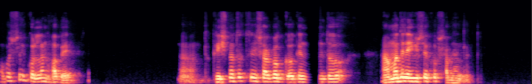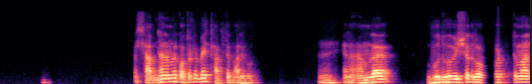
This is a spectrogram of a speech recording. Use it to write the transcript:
অবশ্যই কল্যাণ হবে। কৃষ্ণ তো সর্বজ্ঞ, কিন্তু আমাদের এই বিষয়ে খুব সাবধান থাকতে সাবধান আমরা কতটা বেশ থাকতে পারব? হ্যাঁ কেন আমরা ভূত ভবিষ্যৎ বর্তমান,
